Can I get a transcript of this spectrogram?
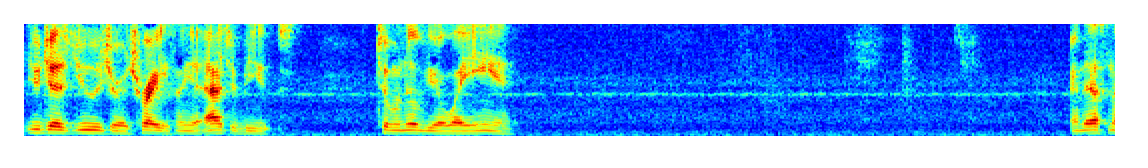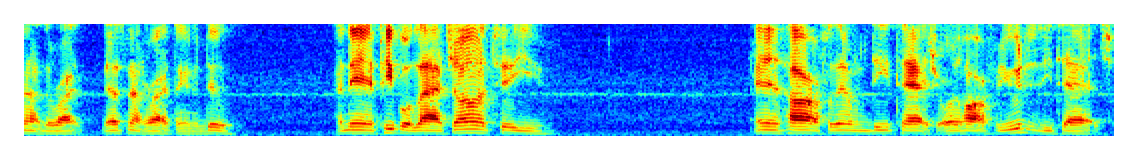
You just use your traits and your attributes to maneuver your way in. And that's not the right that's not the right thing to do. And then people latch on to you. And it's hard for them to detach or it's hard for you to detach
